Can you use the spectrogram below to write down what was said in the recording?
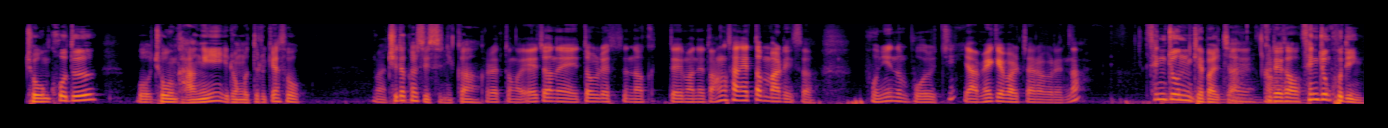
좋은 코드 뭐 좋은 강의 이런 것들을 계속 맞아요. 취득할 수 있으니까 그랬던 거 예전에 AWS나 그때만 해도 항상 했던 말이 있어. 본인은 뭐였지? 야매 개발자라 그랬나? 생존 개발자 네. 그래서 생존 코딩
